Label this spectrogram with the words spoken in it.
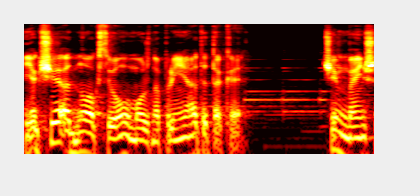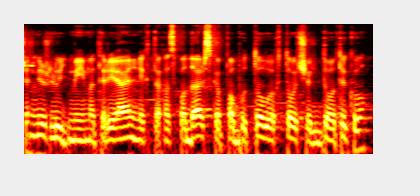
Якщо одну аксіому можна прийняти таке, чим менше між людьми матеріальних та господарсько-побутових точок дотику,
